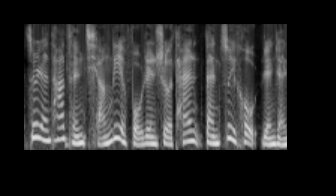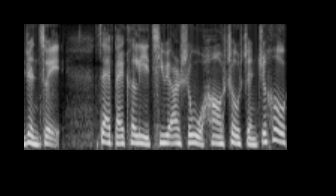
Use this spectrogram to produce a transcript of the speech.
虽然他曾强烈否认涉贪，但最后仍然认罪。在白克利七月二十五号受审之后，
